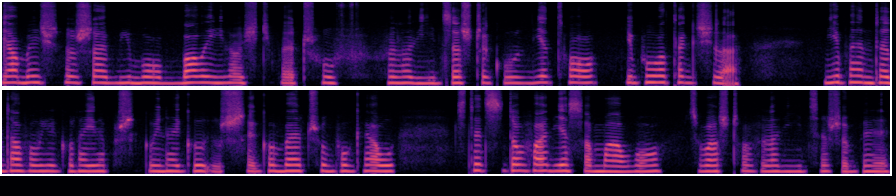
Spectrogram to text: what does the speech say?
Ja myślę, że mimo małej ilości meczów w La Lidze szczególnie, to nie było tak źle. Nie będę dawał jego najlepszego i najgorszego meczu, bo grał zdecydowanie za mało, zwłaszcza w La Lidze, żeby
